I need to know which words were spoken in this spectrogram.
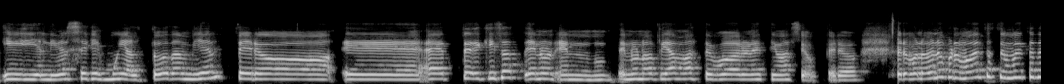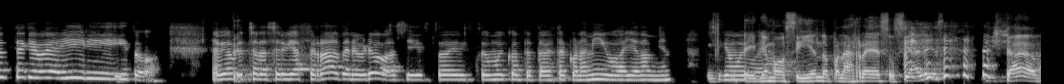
y, y, el nivel sé que es muy alto también, pero eh, te, quizás en, un, en, en, unos días más te puedo dar una estimación, pero, pero por lo menos por el momento estoy muy contenta que voy a ir y, y todo. Me voy a hacer vía ferrata en Europa, así que estoy, estoy muy contenta de estar con amigos allá también. Así que muy te iremos bueno. siguiendo por las redes sociales. y ya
